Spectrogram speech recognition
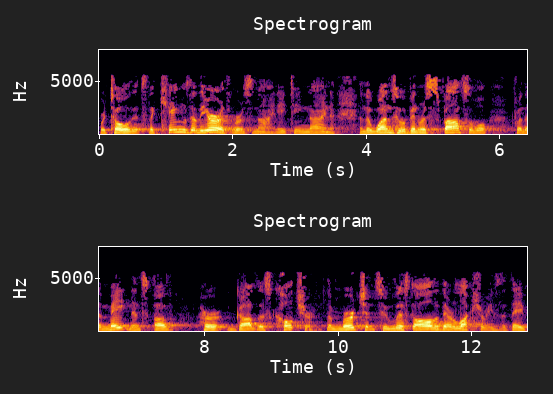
We're told it's the kings of the earth, verse 9, 18.9, and the ones who have been responsible for the maintenance of her godless culture. The merchants who list all of their luxuries that they've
